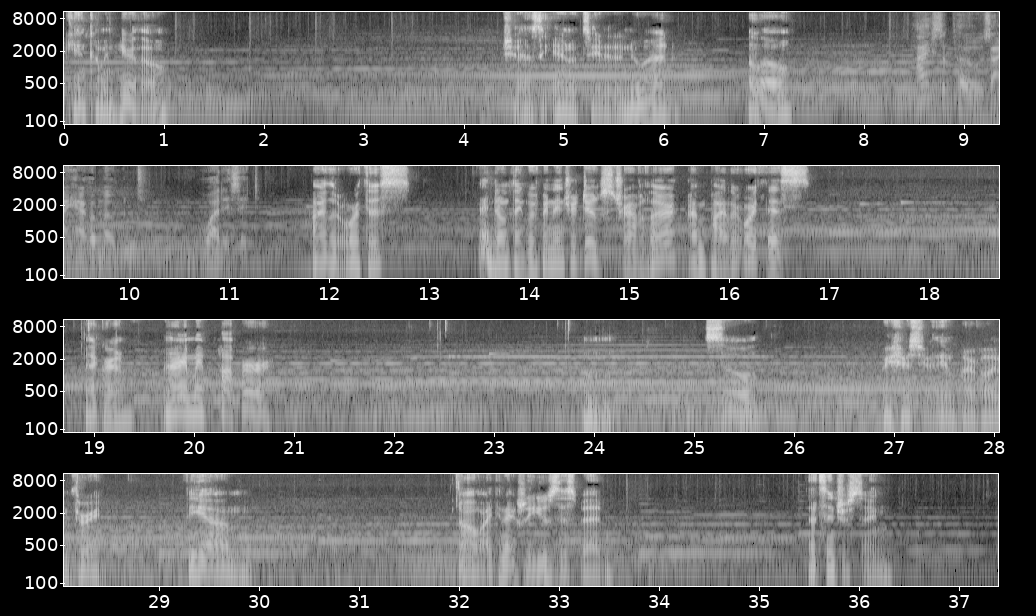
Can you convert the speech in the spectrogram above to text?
Can't come in here, though. Which has the annotated Anuad. Hello. I suppose I have a moment. What is it? Pilar Orthus? I don't think we've been introduced, traveler. I'm Pilar Orthus. Background? I'm a popper. Hmm. So, Brief History of the Empire, Volume 3. The, um. Oh, I can actually use this bed. That's interesting.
